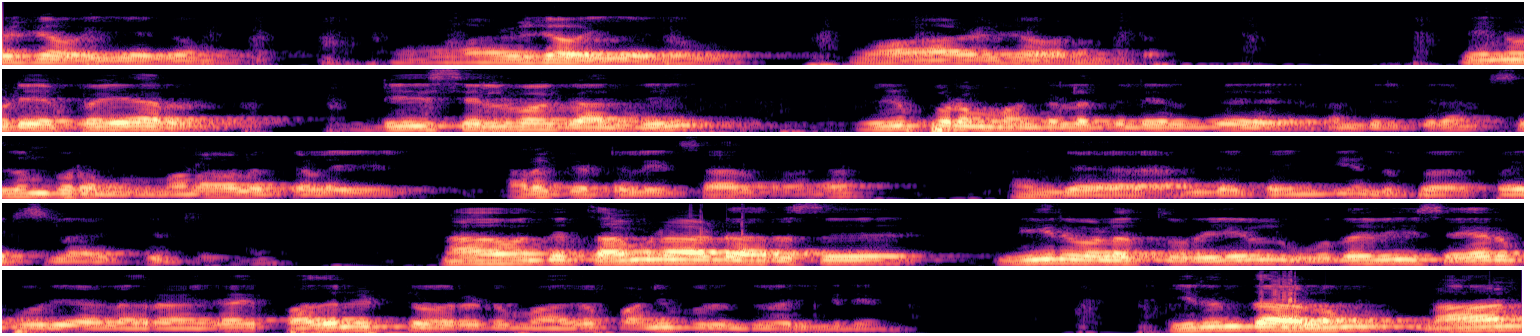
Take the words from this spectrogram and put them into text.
வாழ்க வையகம் வாழ்க வையகம் வாழ்க வளமுடன். என்னுடைய பெயர் டி. செல்வகாந்தி. விழுப்புரம் மண்டலத்திலிருந்து வந்திருக்கிறேன். சிதம்பரம் மனவளக்கலை அறக்கட்டளை சார்பாக அங்கே அங்கே தங்கி அந்த ப பயிற்சிலாம் எடுத்துகிட்டு இருக்கேன். நான் வந்து தமிழ்நாடு அரசு நீர்வளத்துறையில் உதவி செயற்பொறியாளராக பதினெட்டு வருடமாக பணிபுரிந்து வருகிறேன். இருந்தாலும் நான்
